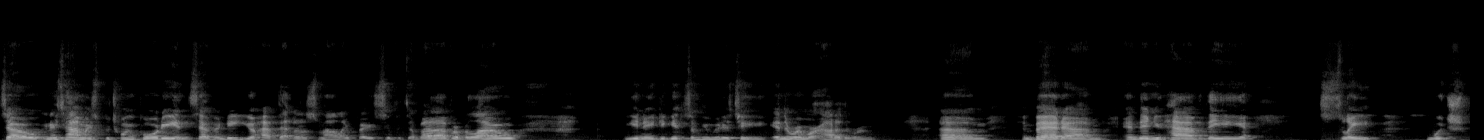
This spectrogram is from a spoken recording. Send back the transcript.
So anytime it's between 40 and 70, you'll have that little smiley face. If it's above or below, you need to get some humidity in the room or out of the room. Um, but um, and then you have the sleep, which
